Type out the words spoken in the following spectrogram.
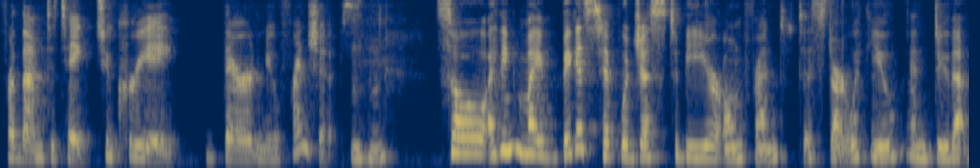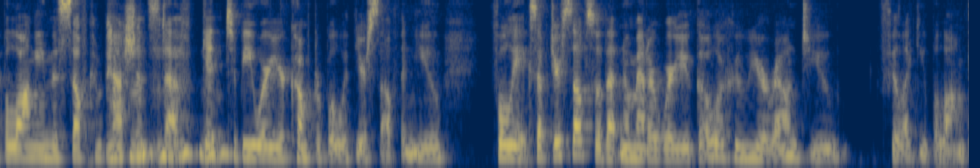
for them to take to create their new friendships? So I think my biggest tip would just to be your own friend, to start with you and do that belonging, the self-compassion mm-hmm, stuff. Mm-hmm, Get mm-hmm. to be where you're comfortable with yourself and you fully accept yourself so that no matter where you go or who you're around, you feel like you belong.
